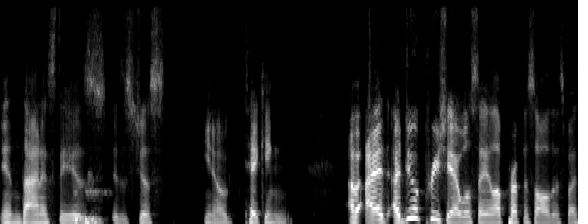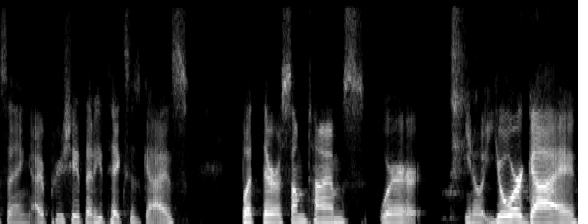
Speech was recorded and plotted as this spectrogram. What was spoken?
in Dynasty is is just, you know, taking I, I I do appreciate I will say I'll preface all this by saying I appreciate that he takes his guys, but there are some times where you know your guy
